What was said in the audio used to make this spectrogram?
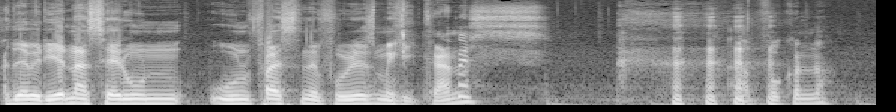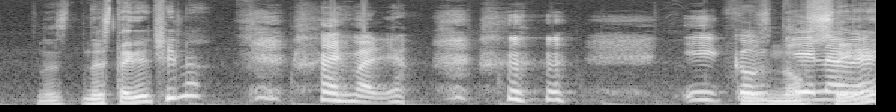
Deberían hacer un, un Fast and the Furious mexicano. Pues, ¿A poco no? ¿No, es- no estaría chido? ay, Mario. ¿Y con Pues no quién? Ver.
